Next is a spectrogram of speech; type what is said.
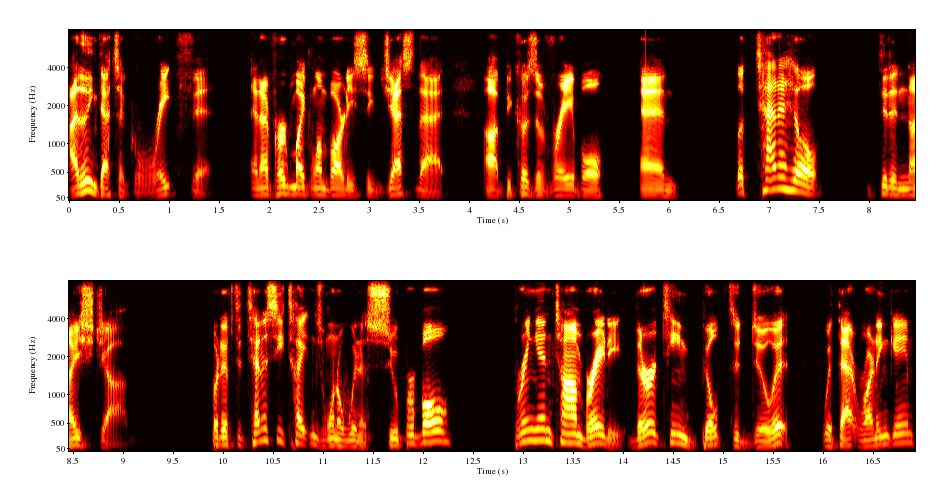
I think that's a great fit, and I've heard Mike Lombardi suggest that uh, because of Vrabel and look, Tannehill did a nice job, but if the Tennessee Titans want to win a Super Bowl, bring in Tom Brady. They're a team built to do it with that running game.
